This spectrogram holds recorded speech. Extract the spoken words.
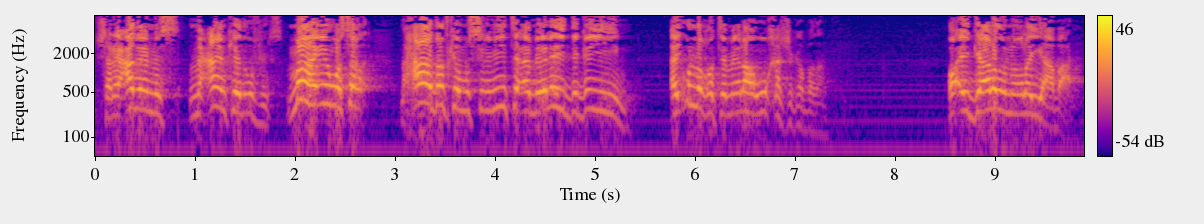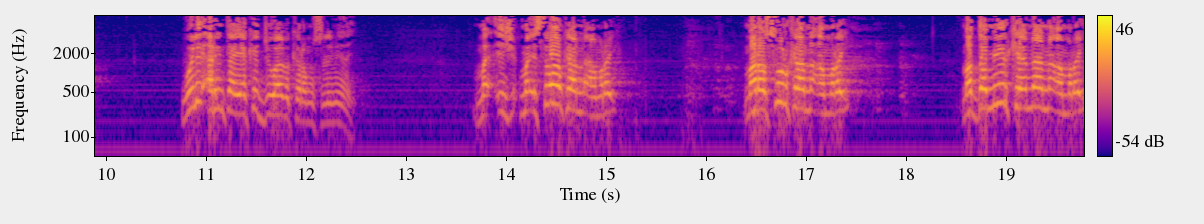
Shareecadeenu macaankeeda u fiirso. Maaha in wasa maxaa dadka muslimiinta ah meelahay degan yihiin ay u noqotay meelaha ugu qashinka badan? Oo ay gaaladu noola yaabaan. Weli arrinta ayaa ka jawaabi kara muslimiinay. Ma ma islaamkaana amray? Ma rasuulkaana amray? Ma damiirkeennaana amray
